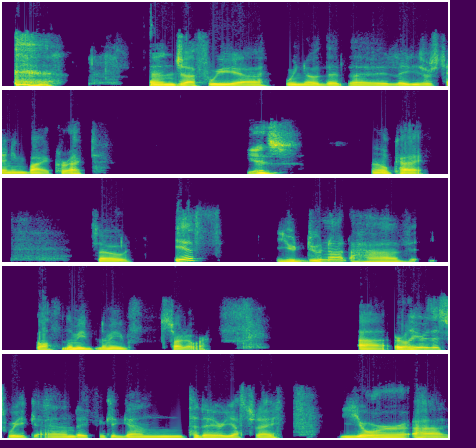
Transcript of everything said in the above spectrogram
and Jeff, we uh, we know that the ladies are standing by, correct? Yes. Okay. So, if you do not have, well, let me let me start over. Uh, earlier this week, and I think again today or yesterday, your uh,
